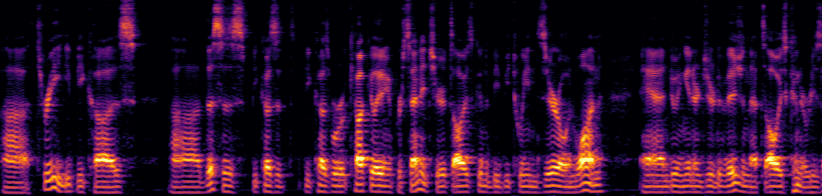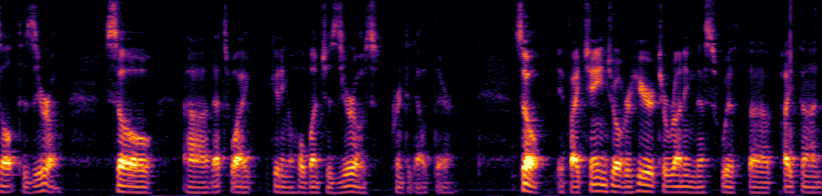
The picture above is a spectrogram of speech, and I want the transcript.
uh, 3 because uh, this is because it's because we're calculating a percentage here. It's always going to be between 0 and 1 and doing integer division that's always going to result to 0. So uh, that's why getting a whole bunch of zeros printed out there. So if I change over here to running this with uh, Python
